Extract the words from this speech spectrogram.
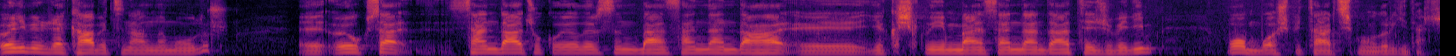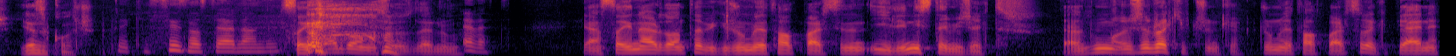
Öyle bir rekabetin anlamı olur. E, yoksa sen daha çok oy alırsın, ben senden daha e, yakışıklıyım, ben senden daha tecrübeliyim. Bomboş bir tartışma olur gider. Yazık olur. Peki siz nasıl değerlendirirsiniz? Sayın Erdoğan'ın sözlerini mi? Evet. Yani Sayın Erdoğan tabii ki Cumhuriyet Halk Partisi'nin iyiliğini istemeyecektir. Yani işte rakip çünkü. Cumhuriyet Halk Partisi rakip. Yani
